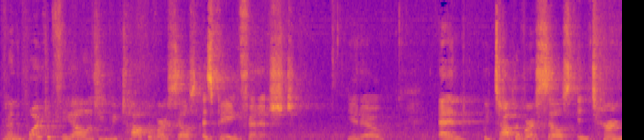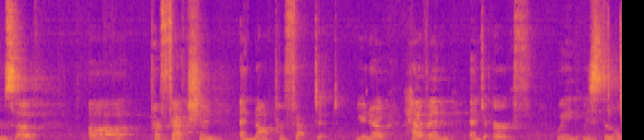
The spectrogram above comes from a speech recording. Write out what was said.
From the point of theology, we talk of ourselves as being finished, you know, and we talk of ourselves in terms of uh, perfection and not perfected, you know, heaven and earth, we, we still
